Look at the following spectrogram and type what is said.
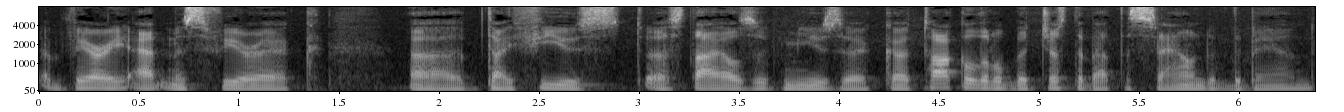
very atmospheric. Uh, diffuse uh, styles of music. Uh, talk a little bit just about the sound of the band.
